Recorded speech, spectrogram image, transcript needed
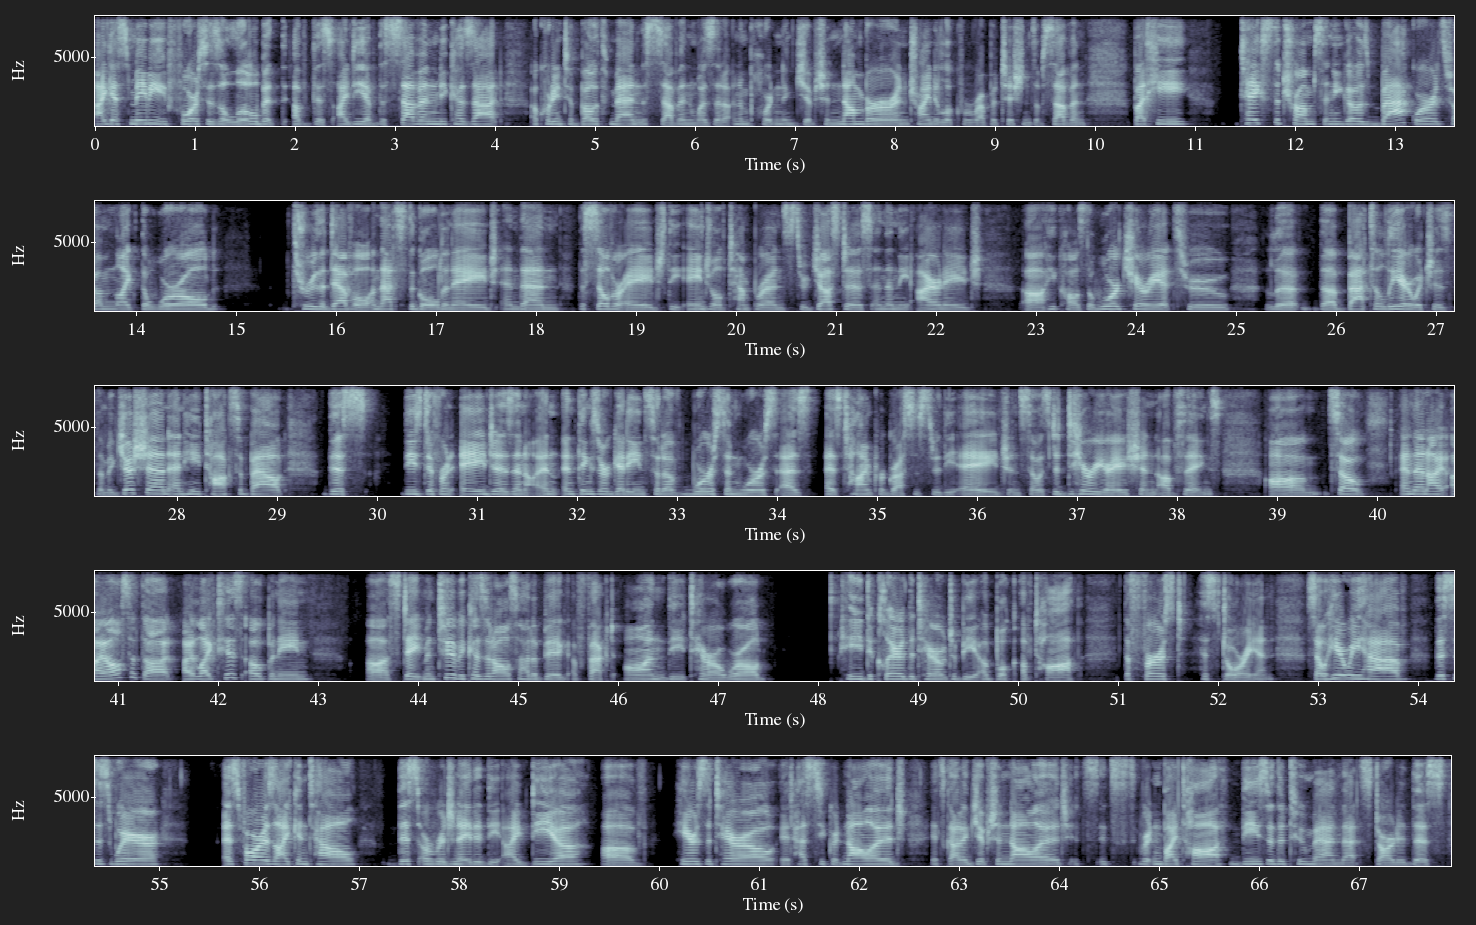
I guess, maybe forces a little bit of this idea of the seven, because that, according to both men, the seven was an important Egyptian number and trying to look for repetitions of seven. But he takes the trumps and he goes backwards from like the world through the devil and that's the golden age and then the silver age the angel of temperance through justice and then the iron age uh, he calls the war chariot through le, the bateleur which is the magician and he talks about this these different ages and, and and things are getting sort of worse and worse as as time progresses through the age and so it's deterioration of things um, so and then I, I also thought I liked his opening uh, statement too because it also had a big effect on the tarot world. He declared the tarot to be a book of Thoth, the first historian. So here we have this is where, as far as I can tell, this originated the idea of here's the tarot it has secret knowledge it's got egyptian knowledge it's it's written by thoth these are the two men that started this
